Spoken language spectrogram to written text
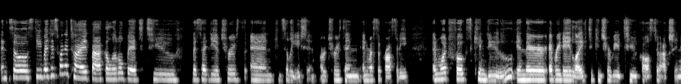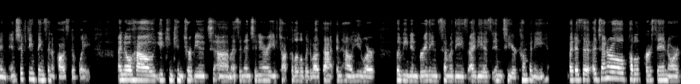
and so steve i just want to tie it back a little bit to this idea of truth and conciliation or truth and, and reciprocity and what folks can do in their everyday life to contribute to calls to action and, and shifting things in a positive way I know how you can contribute um, as an engineer. You've talked a little bit about that and how you are living and breathing some of these ideas into your company. But as a, a general public person or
